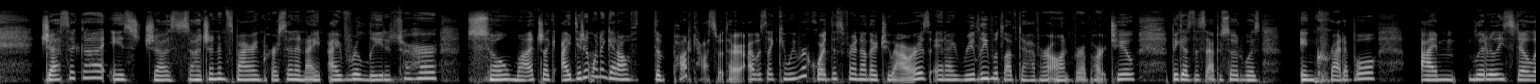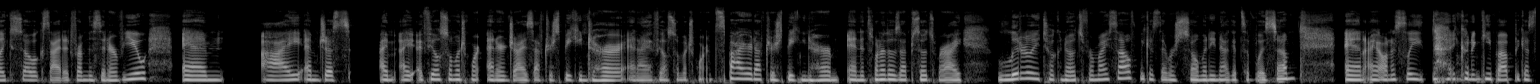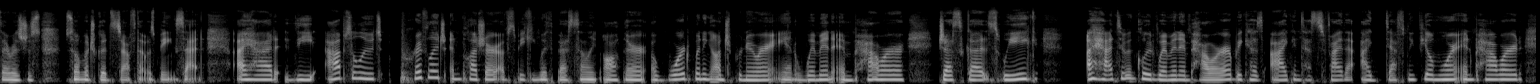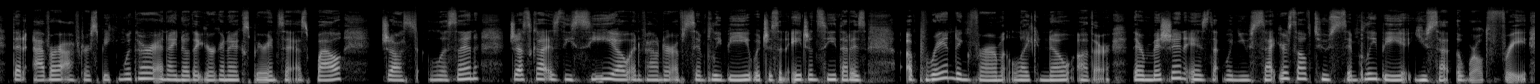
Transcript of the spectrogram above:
Jessica is just such an inspiring person. And I, I related to her so much. Like, I didn't want to get off the podcast with her. I was like, can we record this for another two hours? And I really would love to have her on for a part two because this episode was incredible. I'm literally still like so excited from this interview. And I am just I'm, I feel so much more energized after speaking to her, and I feel so much more inspired after speaking to her. And it's one of those episodes where I literally took notes for myself because there were so many nuggets of wisdom, and I honestly I couldn't keep up because there was just so much good stuff that was being said. I had the absolute privilege and pleasure of speaking with best-selling author, award-winning entrepreneur, and women empower Jessica Zweig. I had to include women in power because I can testify that I definitely feel more empowered than ever after speaking with her. And I know that you're going to experience it as well. Just listen. Jessica is the CEO and founder of Simply Be, which is an agency that is a branding firm like no other. Their mission is that when you set yourself to simply be, you set the world free.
